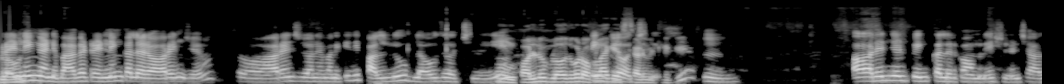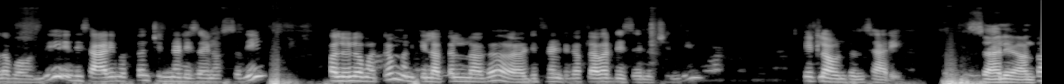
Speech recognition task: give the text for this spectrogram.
ట్రెండింగ్ అండి బాగా ట్రెండింగ్ కలర్ ఆరెంజ్ సో ఆరెంజ్లోనే మనకి ఇది పళ్ళు బ్లౌజ్ వచ్చింది పళ్ళు బ్లౌజ్ కూడా ఒకలాగే ఇస్తాడు. వీటికి. Orange and pink colour combination అండి చాలా బాగుంది. ఇది శారీ మొత్తం చిన్న డిజైన్ వస్తుంది. పళ్ళులో మాత్రం మనకి లతలు లాగా డిఫరెంట్గా ఫ్లవర్ డిజైన్ వచ్చింది. ఇట్లా ఉంటుంది శారీ. శాలీ అంతా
